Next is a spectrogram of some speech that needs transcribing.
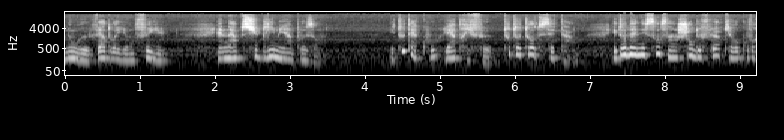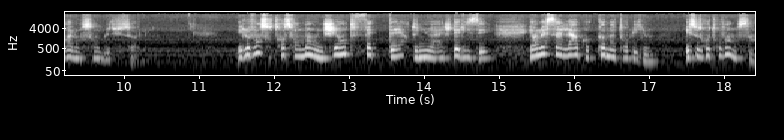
noueux, verdoyant, feuillu, un arbre sublime et imposant. Et tout à coup, l'air prit feu, tout autour de cet arbre, et donna naissance à un champ de fleurs qui recouvra l'ensemble du sol. Et le vent se transforma en une géante faite d'air, de nuages, d'Élysée, et enlaça l'arbre comme un tourbillon, et se retrouva enceinte.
